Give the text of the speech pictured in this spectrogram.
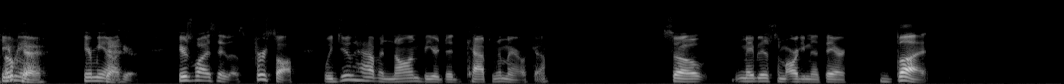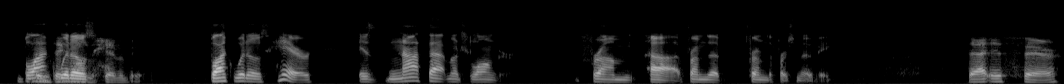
Hear me out. okay. Hear me Okay. out here. Here's why I say this. First off, we do have a non-bearded Captain America, so maybe there's some argument there. But Black Doesn't take long Widow's to shave a beard. Black Widow's hair is not that much longer from uh from the from the first movie. That is fair.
